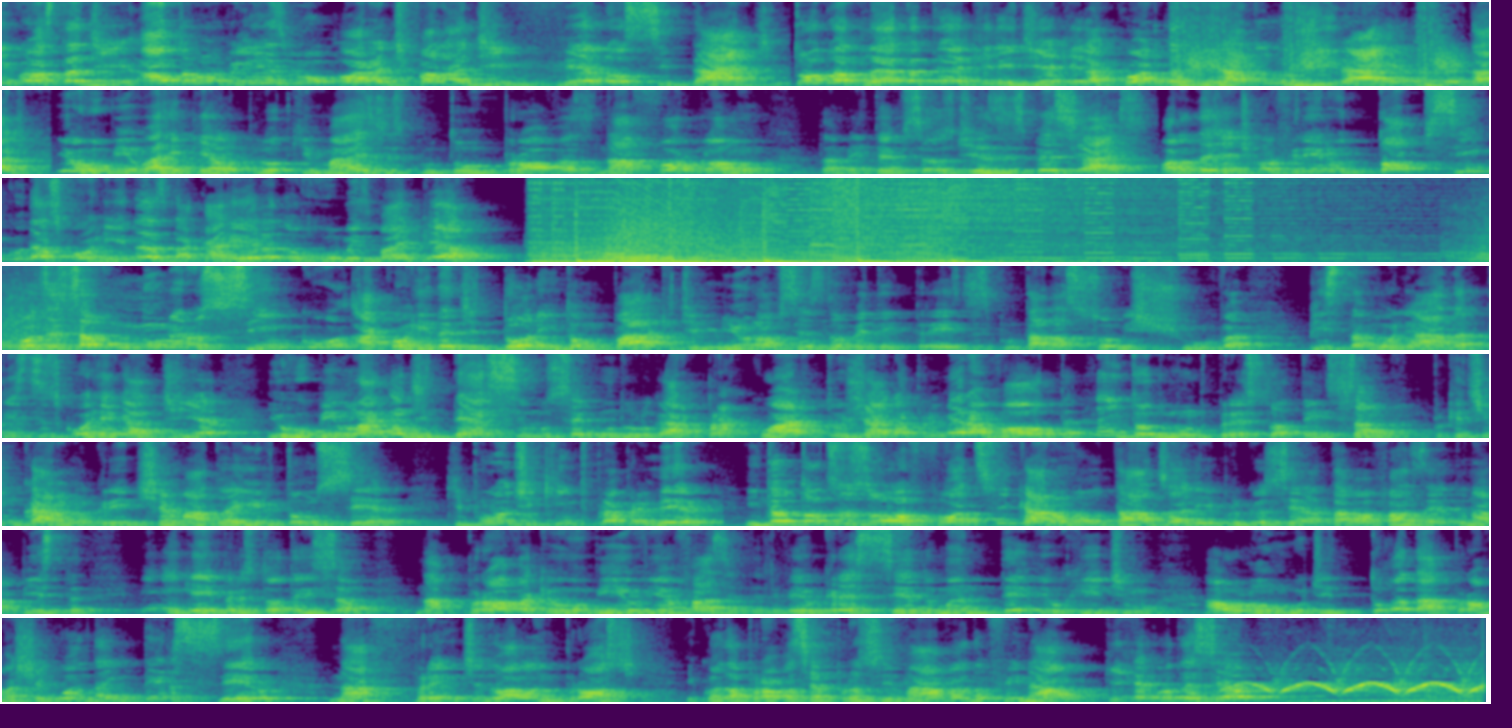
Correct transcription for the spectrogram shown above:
que gosta de automobilismo, hora de falar de velocidade. Todo atleta tem aquele dia que ele acorda virado no giraia, na é verdade? E o Rubinho Barrichello, piloto que mais disputou provas na Fórmula 1, também teve seus dias especiais. Hora da gente conferir o top 5 das corridas da carreira do Rubens Barrichello. Posição número 5, a corrida de Donington Park de 1993, disputada sob chuva, pista molhada, pista escorregadia e o Rubinho larga de 12 lugar para quarto já na primeira volta. Nem todo mundo prestou atenção, porque tinha um cara no grid chamado Ayrton Senna, que pulou de quinto para primeiro. Então todos os holofotes ficaram voltados ali para o que o Senna estava fazendo na pista e ninguém prestou atenção na prova que o Rubinho vinha fazendo. Ele veio crescendo, manteve o ritmo ao longo de toda a prova, chegou a andar em terceiro na frente do Alan Prost. E quando a prova se aproximava do final, o que, que aconteceu?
